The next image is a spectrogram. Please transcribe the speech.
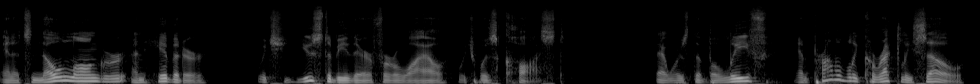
And it's no longer an inhibitor, which used to be there for a while, which was cost. There was the belief, and probably correctly so,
